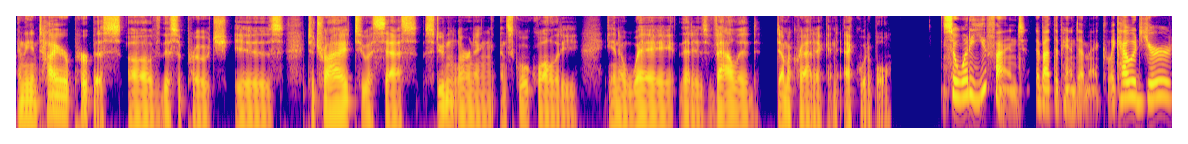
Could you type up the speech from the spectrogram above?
And the entire purpose of this approach is to try to assess student learning and school quality in a way that is valid, democratic, and equitable. So, what do you find about the pandemic? Like, how would your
